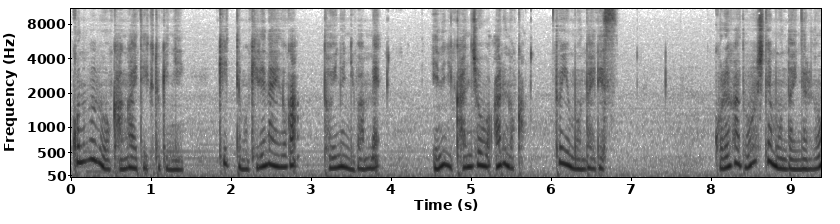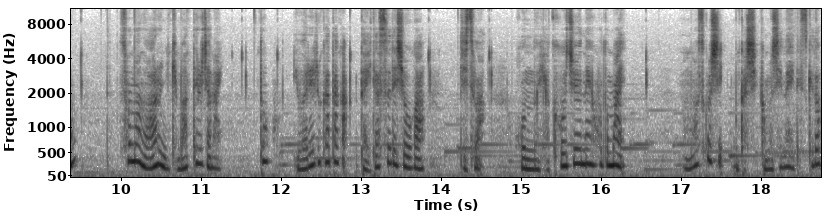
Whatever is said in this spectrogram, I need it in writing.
この部分を考えていく時に切っても切れないのが問いの2番目。犬に感情はあるのか？という問題です。これがどうして問題になるの？そんなのあるに決まってるじゃない？と言われる方が大多数でしょうが実はほんの150年ほど前もう少し昔かもしれないですけど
